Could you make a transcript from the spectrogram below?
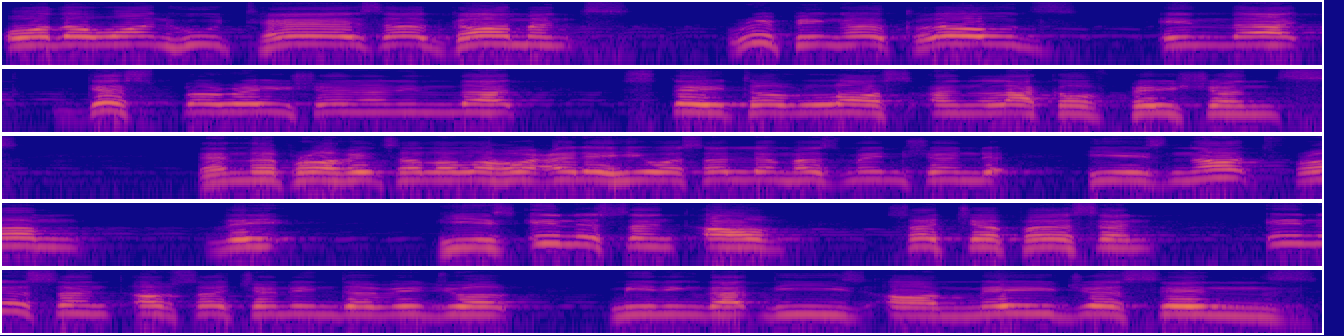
or the one who tears her garments, ripping her clothes in that desperation and in that state of loss and lack of patience. Then the Prophet ﷺ has mentioned he is not from the, he is innocent of such a person, innocent of such an individual, meaning that these are major sins.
